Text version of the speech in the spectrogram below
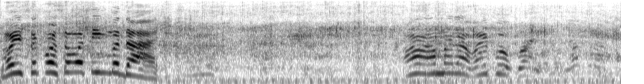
જોઈ શકો છો વતી બધા આ અમારા વૈભવ ભાઈ.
